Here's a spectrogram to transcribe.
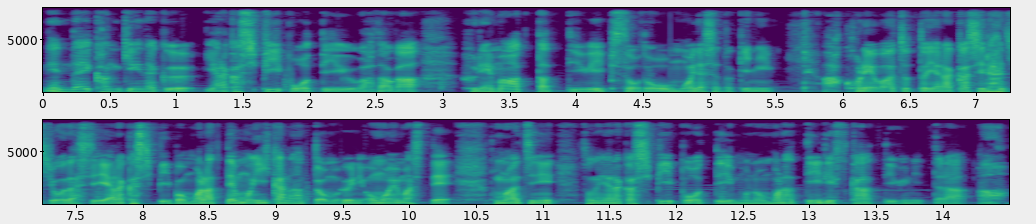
年代関係なく、やらかしピーポーっていう技が触れ回ったっていうエピソードを思い出した時に、あ、これはちょっとやらかしラジオを出してやらかしピーポーもらってもいいかなというふうに思いまして、友達にそのやらかしピーポーっていうものをもらっていいですかっていうふうに言ったら、あ、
